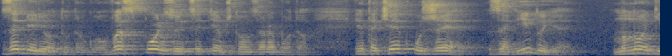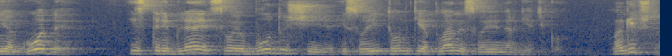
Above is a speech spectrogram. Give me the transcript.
заберет у другого, воспользуется тем, что он заработал, этот человек уже, завидуя, многие годы истребляет свое будущее и свои тонкие планы, свою энергетику. Логично?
